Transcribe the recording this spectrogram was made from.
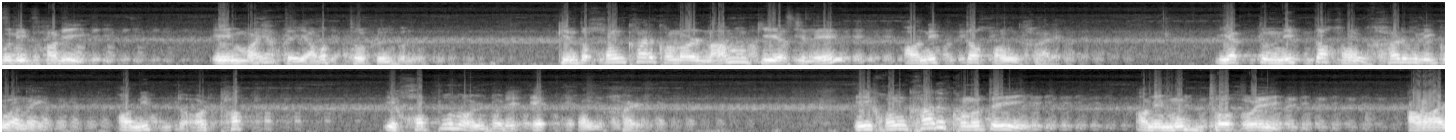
বুলি ভাবি এই মায়াতেই আবদ্ধ হৈ গলো। কিন্তু সংসাৰখনৰ নাম কি আছিলে? অনিত্য সংসাৰ ইয়াকতো নিত্য সংসাৰ বুলি কোৱা নাই। অনিত্য, অৰ্থাৎ এই সপোনৰ দৰে এক সংসাৰ। এই সংসাৰখনতেই আমি মুগ্ধ হৈ আমাৰ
